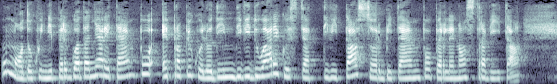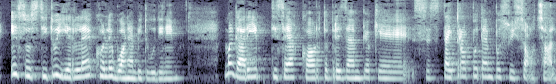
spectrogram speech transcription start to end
Un modo quindi per guadagnare tempo è proprio quello di individuare queste attività assorbi tempo per la nostra vita e sostituirle con le buone abitudini. Magari ti sei accorto, per esempio, che se stai troppo tempo sui social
